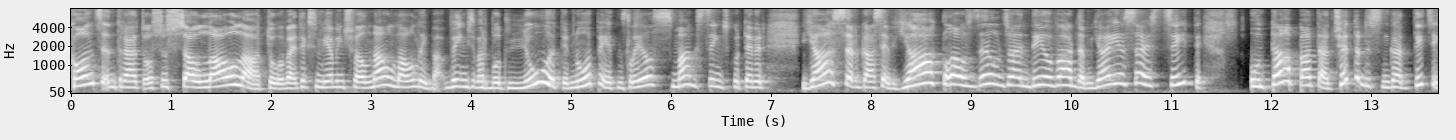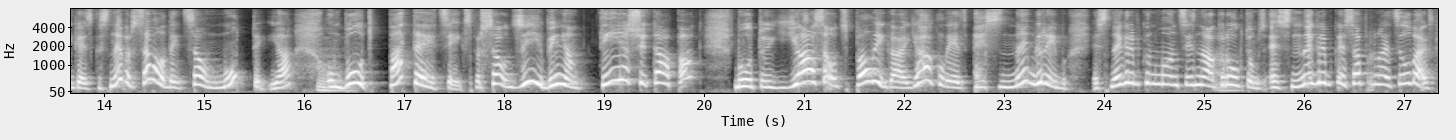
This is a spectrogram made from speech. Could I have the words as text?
koncentrētos uz savu laulāto, vai, teiksim, ja viņš vēl nav laulībā, viņas var būt ļoti nopietnas, liels, smags cīņas, kur tev ir jāsargā sevi, jāklaus dzelzceļa dievu vārdam, jāiesaist citi. Un tāpat tā 40 gadu ticīgais, kas nevar savaldīt savu muti ja, un būt pateicīgs par savu dzīvi, viņam tieši tāpat būtu jāsauc palīgā, jākliedz. Es negribu, es negribu, ka man iznāk rūkums, es negribu, ka es aprunāju cilvēku.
